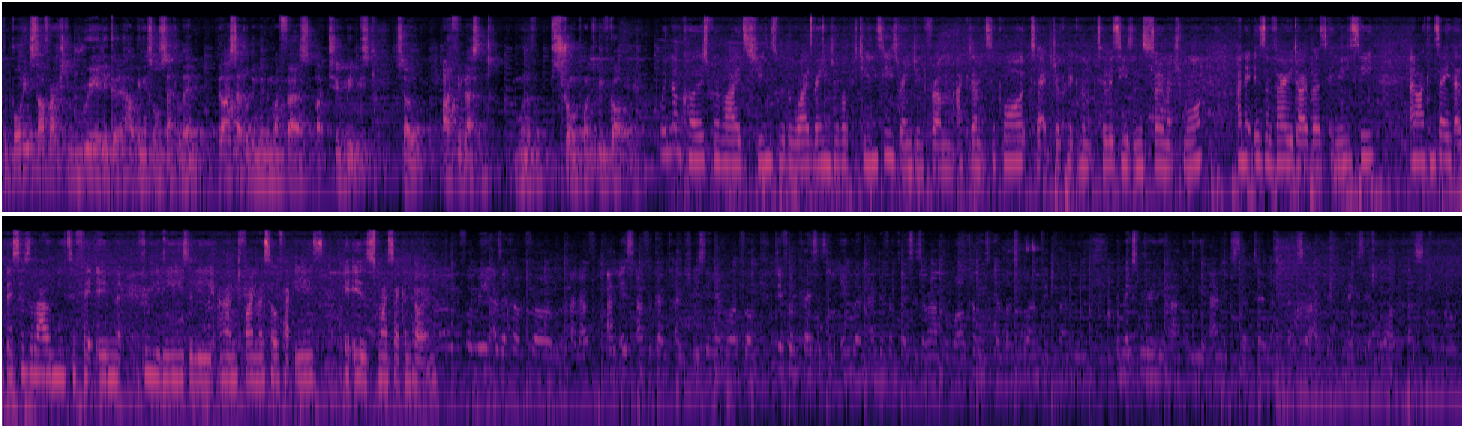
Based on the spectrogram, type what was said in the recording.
the boarding staff are actually really good at helping us all settle in. Because I settled in within my first like two weeks. So I think that's one of the strong points we've got here. Wymondham College provides students with a wide range of opportunities ranging from academic support to extracurricular activities and so much more. And it is a very diverse community and I can say that this has allowed me to fit in really easily and find myself at ease. It is my second home. For me, as I come from an, Af an East African country, seeing everyone from different places in England and different places around the world coming together as one big family, it makes me really happy and accepted, and that's what I think makes it a world-class school.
